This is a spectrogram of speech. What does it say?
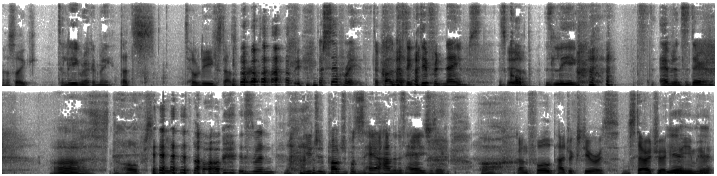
I was like, It's a league record, mate. "That's, that's how league stats work." They're separated. They're because they've different names. There's Yeah. cup. There's league. It's- evidence is there. Like. Ah, no hope for some not- this is when you just probably just puts his hair, hand in his head. He's just like, "Oh, Gone full Patrick Stewart and Star Trek yeah, meme here.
